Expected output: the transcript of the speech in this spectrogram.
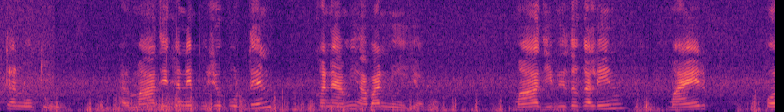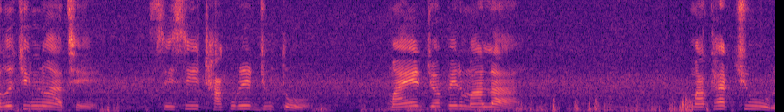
এটা নতুন। আর মা যেখানে পুজো করতেন ওখানে আমি আবার নিয়ে যাব। মা জীবিতকালীন মায়ের পদচিহ্ন আছে। শ্রী শ্রী ঠাকুরের জুতো মায়ের জপের মালা মাথার চুল,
